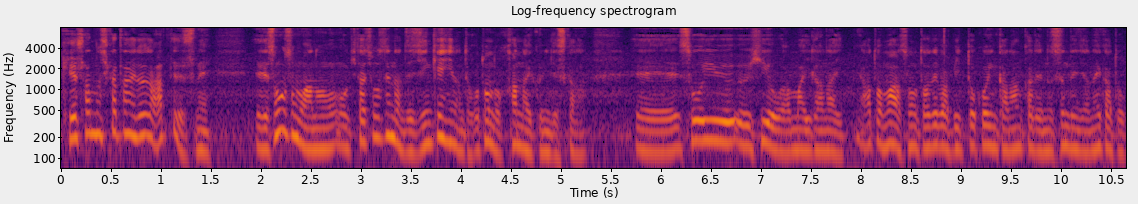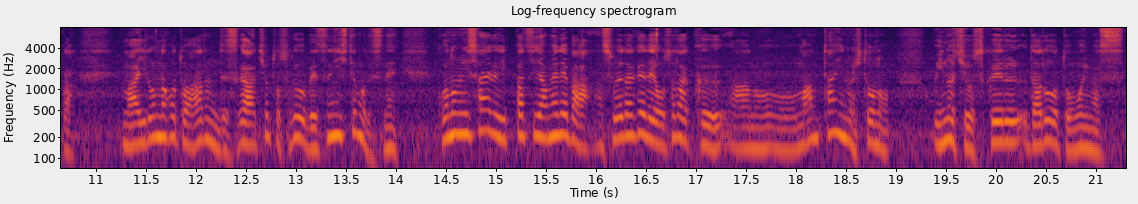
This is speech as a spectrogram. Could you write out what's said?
計算の仕方がいろいろあってですね、えー、そもそもあの北朝鮮なんて人件費なんてほとんどかかんない国ですから、えー、そういう費用はあんまりいらないあとまあその例えばビットコインかなんかで盗んでんじゃないかとか、まあ、いろんなことはあるんですがちょっとそれを別にしてもですねこのミサイル一発やめればそれだけでおそらくあの万単位の人の命を救えるだろうと思います。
